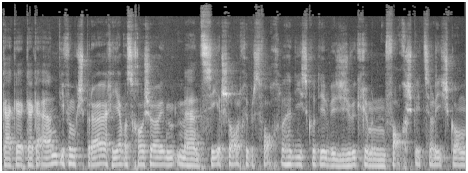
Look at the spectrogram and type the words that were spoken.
gegen, gegen Ende des Gesprächs, ja, was kannst du, wir haben sehr stark über das Fachliche diskutiert, weil es ist wirklich um einen Fachspezialist gegangen,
